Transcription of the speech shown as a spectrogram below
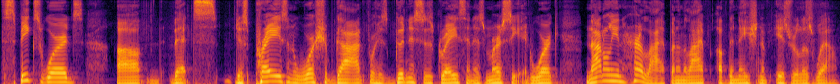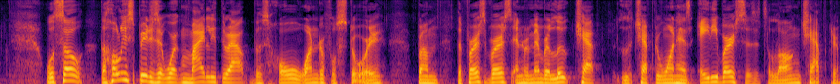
speaks words uh, that just praise and worship God for His goodness, His grace, and His mercy at work, not only in her life, but in the life of the nation of Israel as well. Well, so the Holy Spirit is at work mightily throughout this whole wonderful story from the first verse. And remember, Luke chap- chapter 1 has 80 verses. It's a long chapter,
